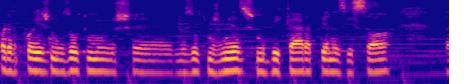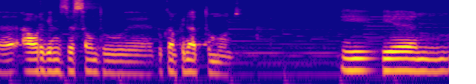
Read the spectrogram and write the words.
para depois, nos últimos, eh, nos últimos meses, me dedicar apenas e só eh, à organização do, eh, do Campeonato do Mundo. E, e um,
